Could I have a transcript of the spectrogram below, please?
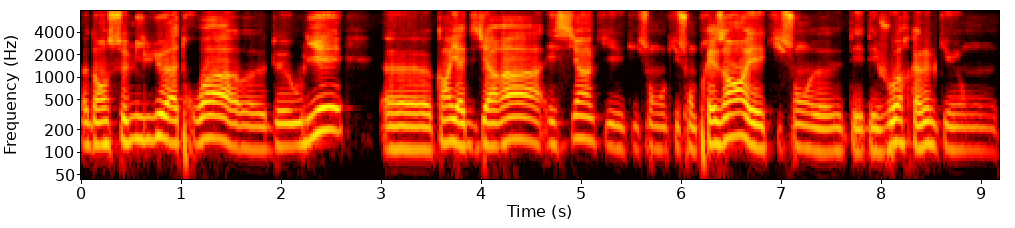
dans ce milieu à trois euh, de Houlier, euh, quand il y a Diarra et Sien qui, qui, sont, qui sont présents et qui sont euh, des, des, joueurs quand même qui ont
